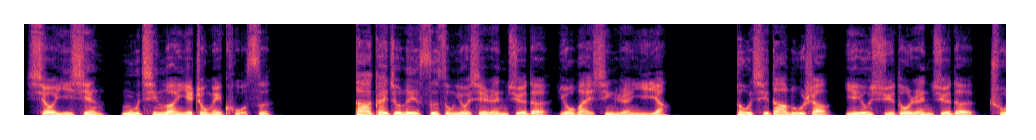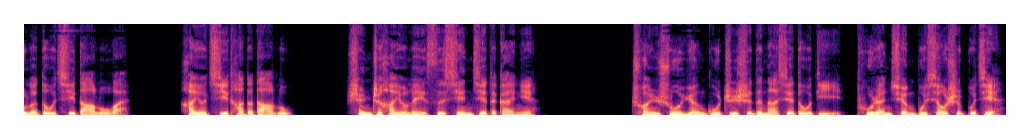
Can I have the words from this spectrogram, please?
小医仙穆青鸾也皱眉苦思，大概就类似总有些人觉得有外星人一样。斗气大陆上也有许多人觉得，除了斗气大陆外，还有其他的大陆，甚至还有类似仙界的概念。传说远古之时的那些斗帝突然全部消失不见，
